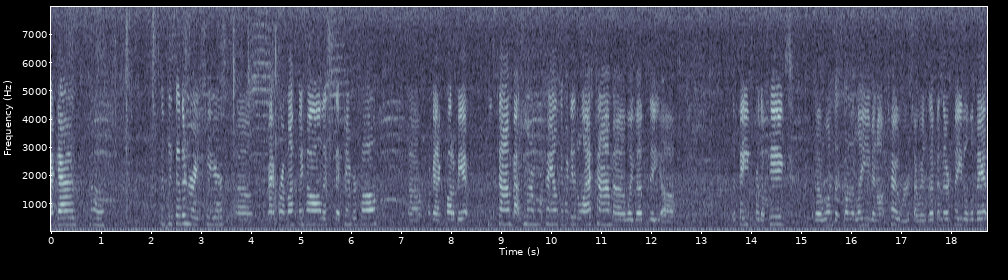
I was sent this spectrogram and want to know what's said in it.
back, guys. Uh, Simply Southern Roots here. Uh, back for a monthly haul. This is September haul. Uh, I got quite a bit this time, about 200 more pounds than we did the last time. Uh, we've upped the uh, the feed for the pigs, the ones that's going to leave in October. So we're upping their feed a little bit.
